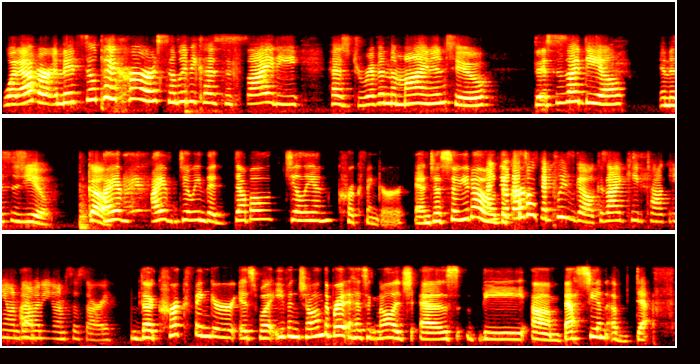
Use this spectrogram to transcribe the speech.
whatever, and they'd still pick her simply because society has driven the mind into this is ideal and this is you. Go. I am I am doing the double Jillian Crookfinger. And just so you know, I know, the that's crook, said please go because I keep talking on Oh. dominating and I'm so sorry. the crook finger is what even John the Brit has acknowledged as the um, bastion of death.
